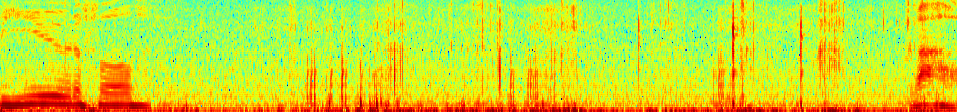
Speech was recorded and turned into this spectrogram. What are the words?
beautiful Wow.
